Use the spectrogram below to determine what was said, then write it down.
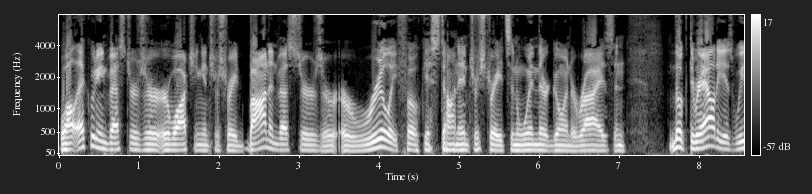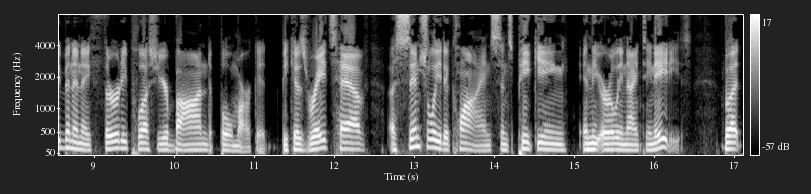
while equity investors are, are watching interest rate, bond investors are, are, really focused on interest rates and when they're going to rise. And look, the reality is we've been in a 30 plus year bond bull market because rates have essentially declined since peaking in the early 1980s. But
